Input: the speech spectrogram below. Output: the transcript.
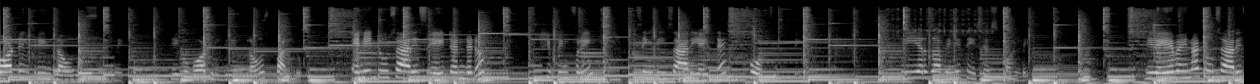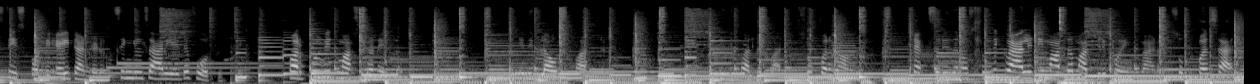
బాటిల్ గ్రీన్ బ్లౌజ్ వస్తుంది మీకు. ఇగో బాటిల్ గ్రీన్ బ్లౌజ్ పళ్ళు. Any two saris eight hundred shipping free single sari అయితే ఫోర్ ఫిఫ్టీ క్లియర్గా విని తీసేసుకోండి. శారీస్ తీసుకోండి ఎయిట్ హండ్రెడ్ సింగిల్ శారీ అయితే four fifty purple with mustard yellow ఇది బ్లౌజ్ పార్ట్ ఇది పళ్ళు పార్ట్ సూపర్గా ఉంది. చెక్స్ డిజైన్ వస్తుంది. క్వాలిటీ మాత్రం అదిరిపోయింది madam super sari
